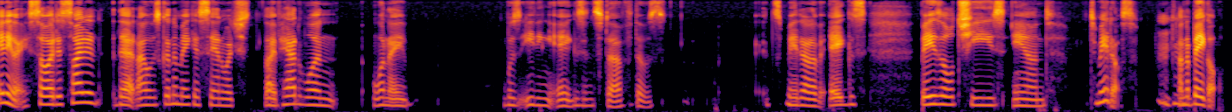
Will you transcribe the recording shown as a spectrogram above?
Anyway, so I decided that I was going to make a sandwich. I've had one when I was eating eggs and stuff. That was it's made out of eggs, basil, cheese, and tomatoes Mhm. on a bagel.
